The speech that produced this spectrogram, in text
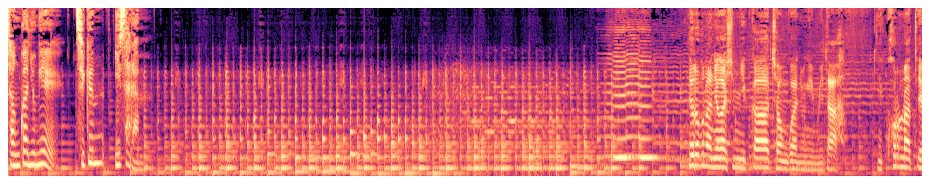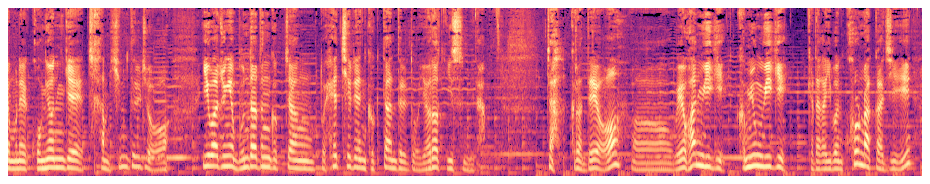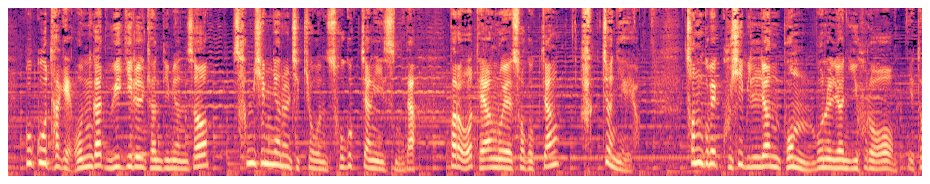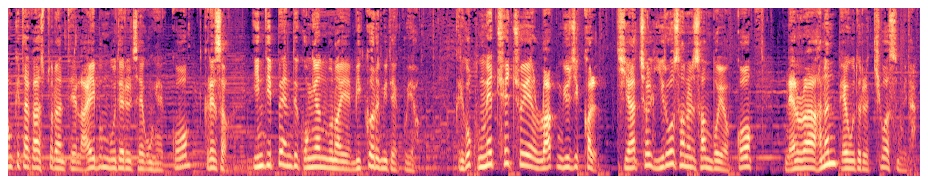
정관용의 지금 이 사람 여러분 안녕하십니까 정관용입니다. 코로나 때문에 공연계 참 힘들죠. 이 와중에 문 닫은 극장 또 해체된 극단들도 여럿 있습니다. 자 그런데요 어, 외환 위기, 금융 위기, 게다가 이번 코로나까지 꿋꿋하게 온갖 위기를 견디면서 30년을 지켜온 소극장이 있습니다. 바로 대학로의 소극장 학전이에요. 1991년 봄 문을 연 이후로 통기타 가수들한테 라이브 무대를 제공했고 그래서 인디밴드 공연 문화의 밑거름이 됐고요. 그리고 국내 최초의 락 뮤지컬 지하철 1호선을 선보였고 내노라 하는 배우들을 키웠습니다.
